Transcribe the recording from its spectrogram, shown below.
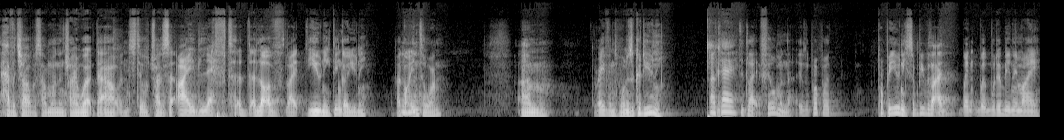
have a child with someone and try and work that out and still trying to say I left a, a lot of like uni, didn't go uni. I got into one. Um Ravensbourne is a good uni. Okay. Did like film and that. It was a proper proper uni. Some people that I went would have been in my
